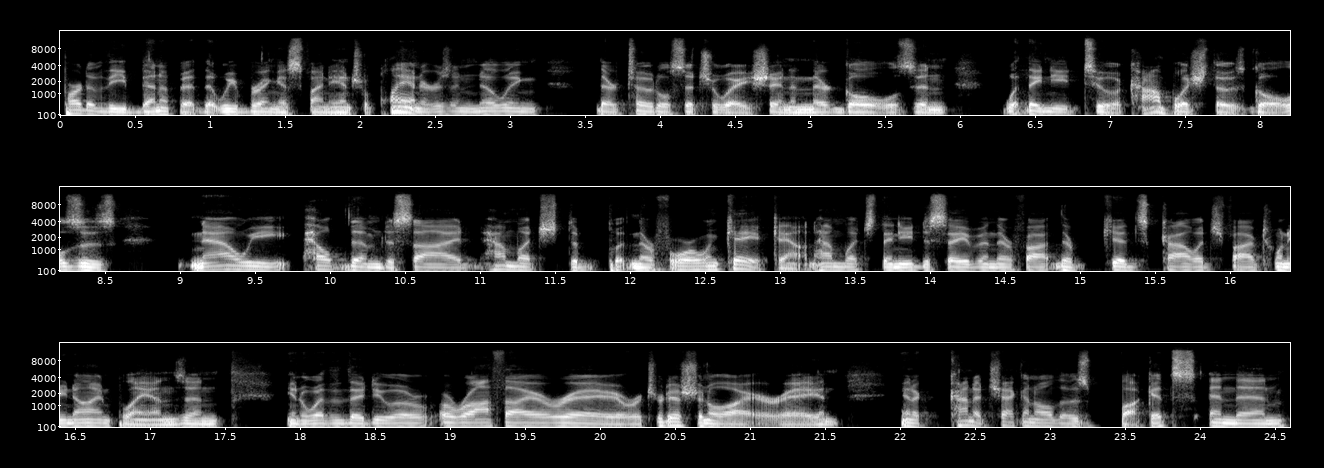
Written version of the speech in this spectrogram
part of the benefit that we bring as financial planners and knowing their total situation and their goals and what they need to accomplish those goals is now we help them decide how much to put in their 401k account how much they need to save in their fi- their kids college 529 plans and you know whether they do a, a Roth IRA or a traditional IRA and you know, kind of checking all those buckets and then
